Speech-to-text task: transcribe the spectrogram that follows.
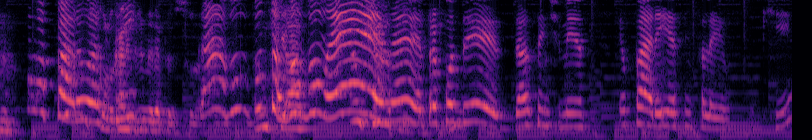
ela parou Vamos colocar em assim. primeira pessoa. Ah, vamos, Um vamos, teatro. vamos, vamos, É um é, teatro, né? Pra poder dar sentimento. Eu parei assim e falei, quê?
